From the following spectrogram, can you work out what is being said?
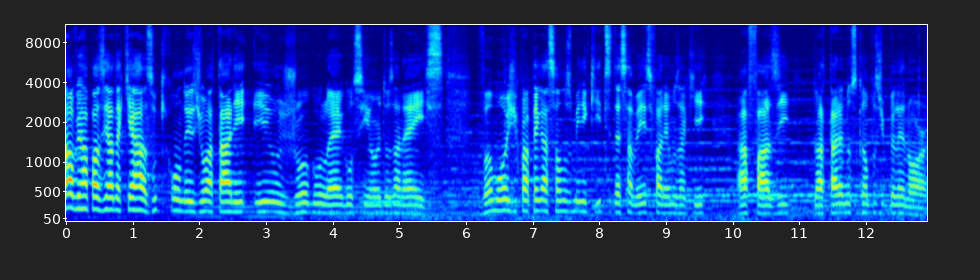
Salve rapaziada, aqui é a Hazuki com desde o Atari e o jogo Lego Senhor dos Anéis. Vamos hoje para a pegação dos mini kits, dessa vez faremos aqui a fase do Atari nos campos de Pelennor.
